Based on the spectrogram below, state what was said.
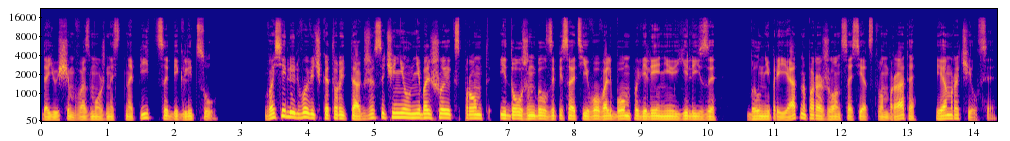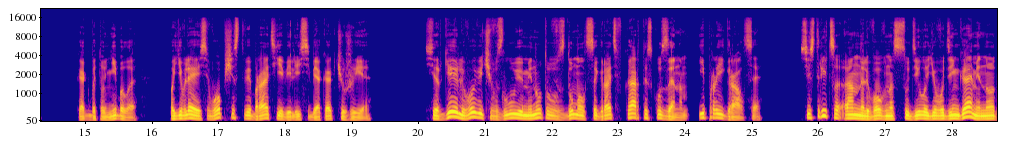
дающим возможность напиться беглецу. Василий Львович, который также сочинил небольшой экспромт и должен был записать его в альбом по велению Елизы, был неприятно поражен соседством брата и омрачился. Как бы то ни было, появляясь в обществе, братья вели себя как чужие. Сергей Львович в злую минуту вздумал сыграть в карты с кузеном и проигрался. Сестрица Анна Львовна судила его деньгами, но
